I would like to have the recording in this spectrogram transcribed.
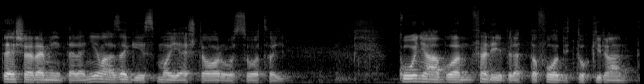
teljesen reménytelen. Nyilván az egész mai este arról szólt, hogy kónyában felébredt a fordítók iránt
